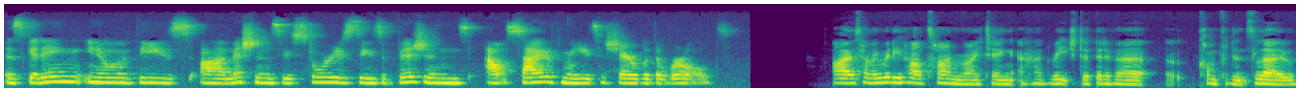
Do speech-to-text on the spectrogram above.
is getting you know these uh, missions these stories these visions outside of me to share with the world. I was having a really hard time writing. I had reached a bit of a confidence low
